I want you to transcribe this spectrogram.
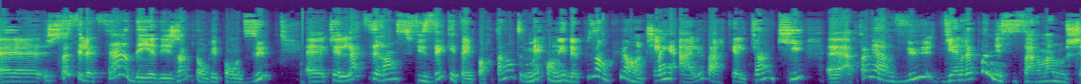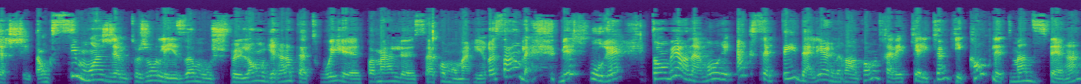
Euh, ça, c'est le tiers des, des gens qui ont répondu euh, que l'attirance physique est importante, mais qu'on est de plus en plus enclin à aller vers quelqu'un qui, euh, à première vue, viendrait pas nécessairement nous chercher. Donc, si moi, j'aime toujours les hommes aux cheveux longs, grands, tatoués, oui, euh, pas mal euh, ça à quoi mon mari ressemble, mais je pourrais tomber en amour et accepter d'aller à une rencontre avec quelqu'un qui est complètement différent.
